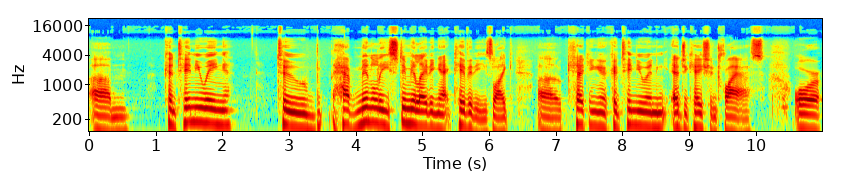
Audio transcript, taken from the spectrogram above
Um, continuing to have mentally stimulating activities like uh, taking a continuing education class or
